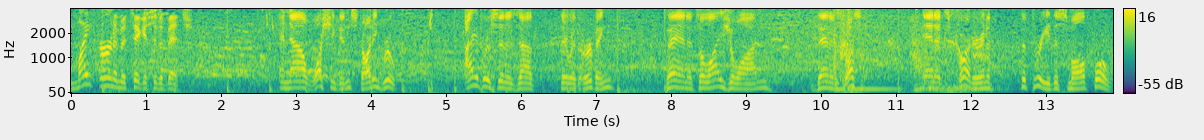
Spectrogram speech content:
might earn him a ticket to the bench. And now Washington starting group. Iverson is out there with Irving. Then it's Olajuwon. Then it's Russell. And it's Carter in the three, the small forward.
